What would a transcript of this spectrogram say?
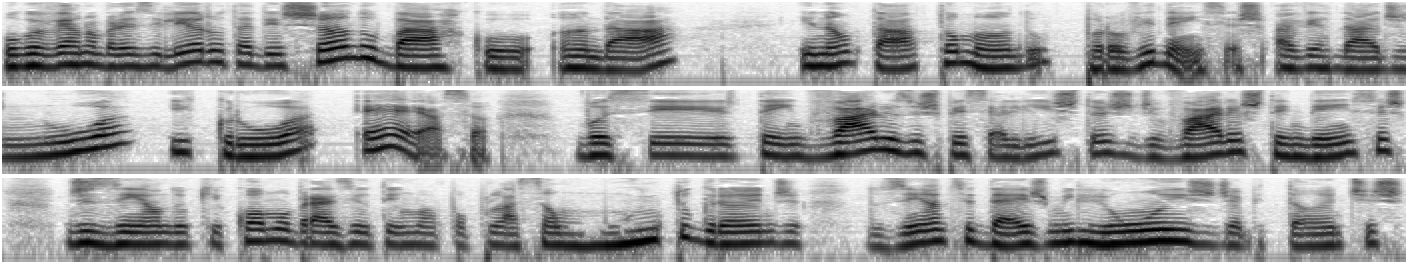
O governo brasileiro está deixando o barco andar e não está tomando providências. A verdade nua e crua é essa. Você tem vários especialistas de várias tendências dizendo que, como o Brasil tem uma população muito grande 210 milhões de habitantes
